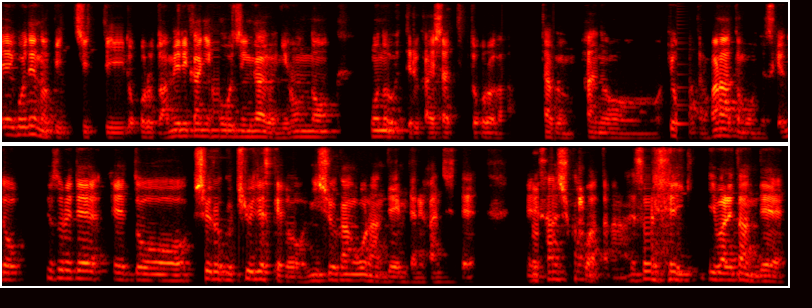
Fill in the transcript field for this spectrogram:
英語でのピッチっていうところと、アメリカに法人がある日本のものを売ってる会社っていうところが、多分、あの、良かったのかなと思うんですけど、でそれで、えっ、ー、と、収録急ですけど、2週間後なんで、みたいな感じで、えー、3週間後だったかな。でそれで言われたんで、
